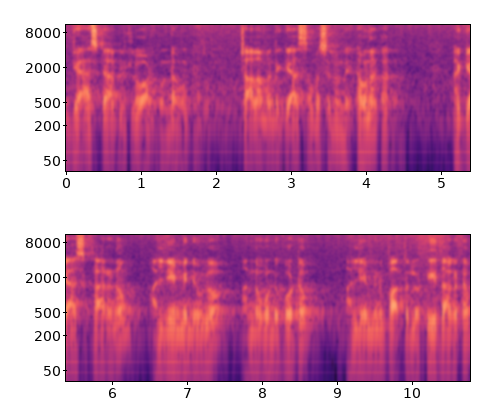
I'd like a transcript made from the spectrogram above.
గ్యాస్ ట్యాబ్లెట్లు వాడకుండా ఉంటారు. చాలామంది గ్యాస్ సమస్యలు ఉన్నాయి. అవునా కదా? ఆ గ్యాస్ కారణం అల్యూమినియంలో అన్నం వండుకోవటం అల్యూమినియం పాత్రలో టీ తాగటం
